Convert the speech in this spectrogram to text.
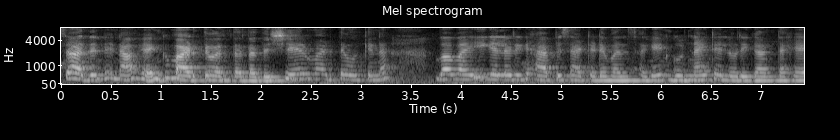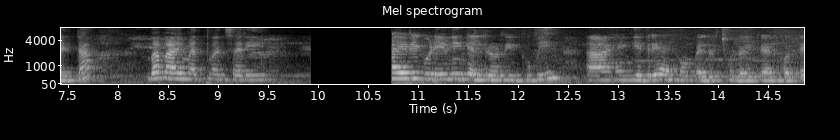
ಸೊ ಅದನ್ನೇ ನಾವು ಹೆಂಗೆ ಮಾಡ್ತೇವೆ ಅಂತಂದದ್ದು ಶೇರ್ ಮಾಡ್ತೇವೆ ಓಕೆನಾ ಬಾಯ್ ಈಗ ಎಲ್ಲರಿಗೆ happy Saturday once again good night ಎಲ್ಲರಿಗೆ ಅಂತ ಹೇಳ್ತಾ. ಬಾಯ್ ಮತ್ತೆ ಸರಿ ಹಾಯ್ ರೀ ಗುಡ್ ಈವ್ನಿಂಗ್ ಎಲ್ಲರಿಗೂ ಬಿ ಹೆಂಗಿದ್ರಿ? ಐ ಹೋಪ್ ಎಲ್ಲರೂ ಚಲೋ ಐತೆ ಅನ್ಕೋತೆ.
